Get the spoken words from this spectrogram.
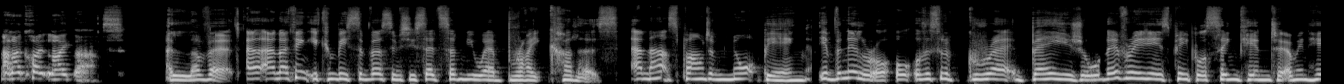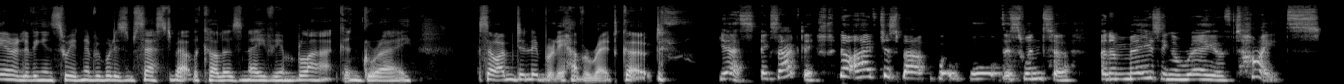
And I quite like that. I love it. And, and, I think you can be subversive, as you said, suddenly wear bright colors. And that's part of not being vanilla or, or, or, the sort of gray, beige or whatever it is people sink into. I mean, here living in Sweden, everybody's obsessed about the colors navy and black and gray. So I'm deliberately have a red coat. Yes, exactly. No, I've just about bought this winter an amazing array of tights,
